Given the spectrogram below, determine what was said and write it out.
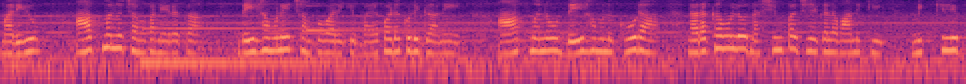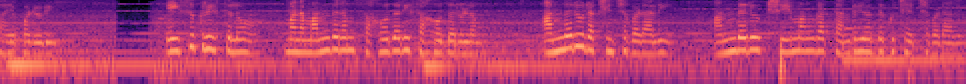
మరియు ఆత్మను చంపనేరక దేహమునే చంపువారికి భయపడకుడి గాని ఆత్మను దేహమును కూడా నరకములో నశింపజేయగల వానికి మిక్కిలి భయపడుడి. యేసుక్రీస్తులో మనమందరం సహోదరి సహోదరులం. అందరూ రక్షించబడాలి. అందరూ క్షేమంగా తండ్రి యొద్దకు చేర్చబడాలి.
